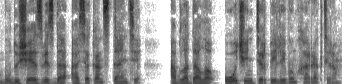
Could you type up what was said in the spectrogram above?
Будущая звезда Ася Константи обладала очень терпеливым характером.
